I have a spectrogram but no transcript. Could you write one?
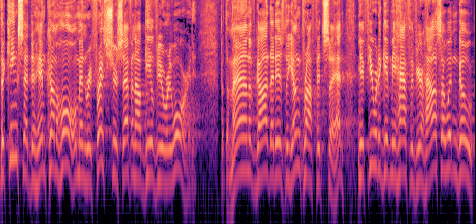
The king said to him, Come home and refresh yourself, and I'll give you a reward. But the man of God, that is the young prophet, said, If you were to give me half of your house, I wouldn't go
